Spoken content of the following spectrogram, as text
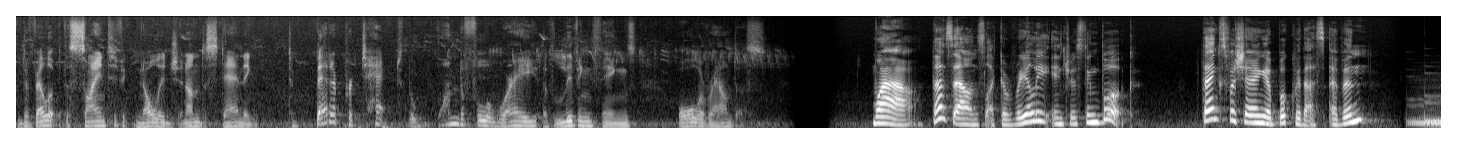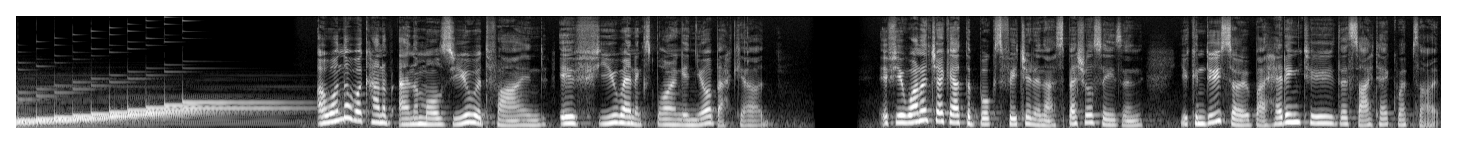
and develop the scientific knowledge and understanding to better protect the wonderful array of living things all around us. Wow, that sounds like a really interesting book. Thanks for sharing your book with us, Evan. I wonder what kind of animals you would find if you went exploring in your backyard. If you want to check out the books featured in our special season, you can do so by heading to the SciTech website.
